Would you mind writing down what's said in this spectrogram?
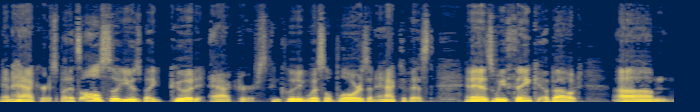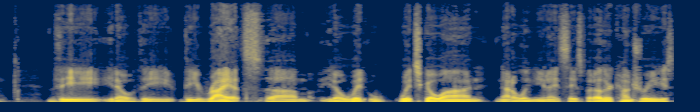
and hackers, but it's also used by good actors, including whistleblowers and activists. And as we think about, um, the you know the the riots um, you know which, which go on not only in the United States but other countries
